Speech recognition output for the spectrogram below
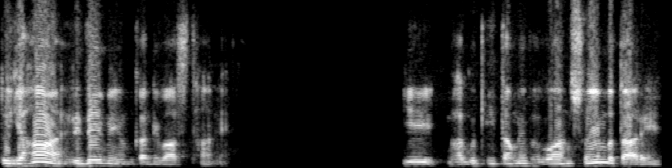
तो यहाँ हृदय में उनका निवास स्थान है। ये भागवत गीता में भगवान स्वयं बता रहे हैं,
